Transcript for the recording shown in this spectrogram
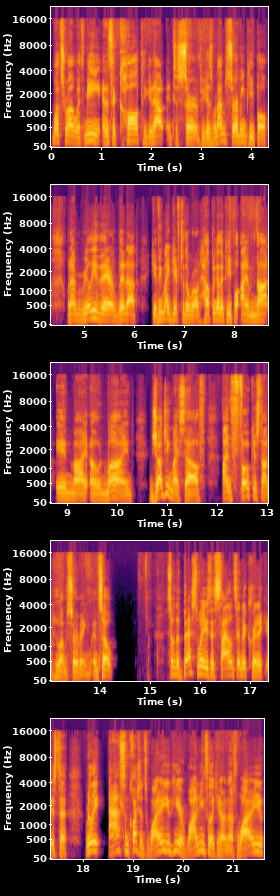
what's wrong with me. And it's a call to get out and to serve. Because when I'm serving people, when I'm really there lit up, giving my gift to the world, helping other people, I am not in my own mind, judging myself. I'm focused on who I'm serving. And so some of the best ways to silence inner critic is to really ask some questions. Why are you here? Why do you feel like you're not enough? Why are you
